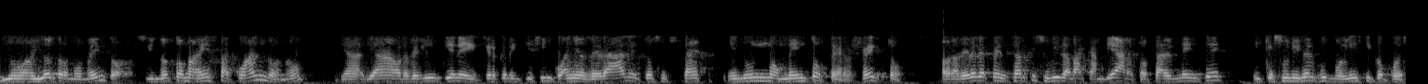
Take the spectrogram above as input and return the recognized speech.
no hay otro momento. Si no toma esta, ¿cuándo, no? Ya, ya Orbelín tiene creo que 25 años de edad, entonces está en un momento perfecto. Ahora debe de pensar que su vida va a cambiar totalmente y que su nivel futbolístico pues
